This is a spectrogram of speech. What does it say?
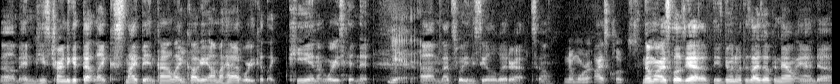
Um, and he's trying to get that like snipe in, kind of like Kageyama had, where you could like key in on where he's hitting it. Yeah. Um, that's what he needs to get a little better at. So No more eyes closed. no more eyes closed. Yeah, he's doing it with his eyes open now, and uh,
